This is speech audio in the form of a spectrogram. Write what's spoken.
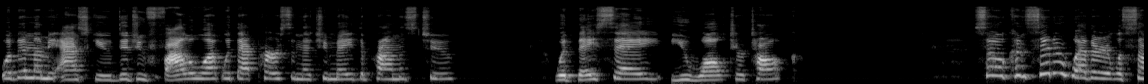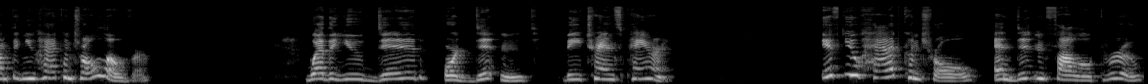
Well, then let me ask you did you follow up with that person that you made the promise to? Would they say you walked your talk? So consider whether it was something you had control over, whether you did or didn't be transparent. If you had control and didn't follow through,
